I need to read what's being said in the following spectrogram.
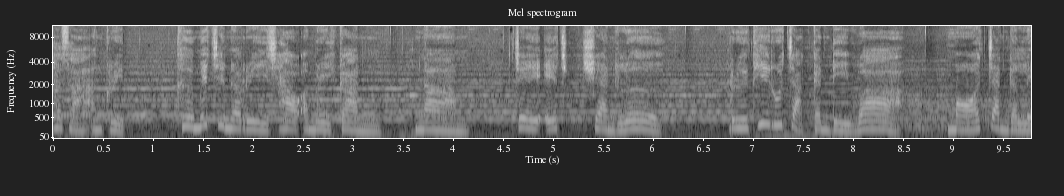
ภาษาอังกฤษ คือมิชชันนารีชาวอเมริกัน นาม J.H. Chandler หรือที่รู้จักกันดีว่า หมอจันเดเล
